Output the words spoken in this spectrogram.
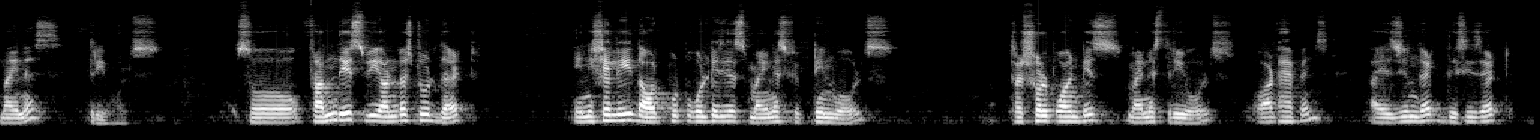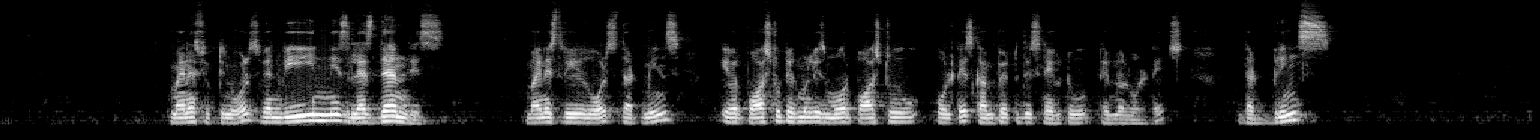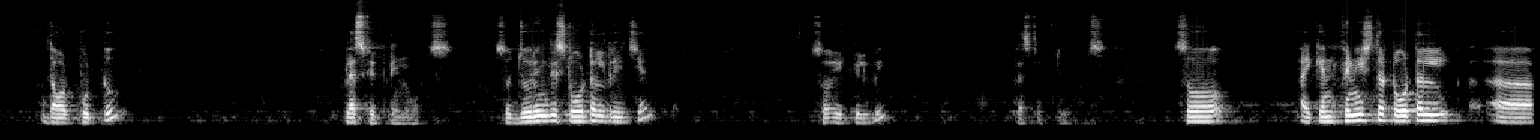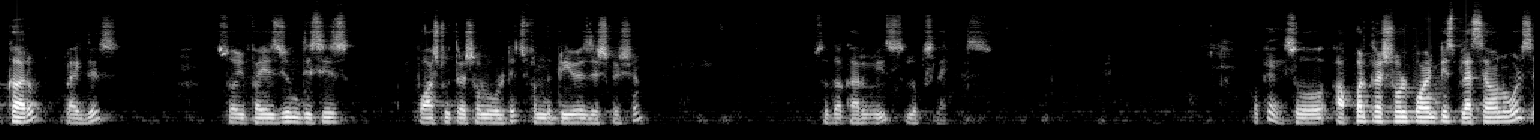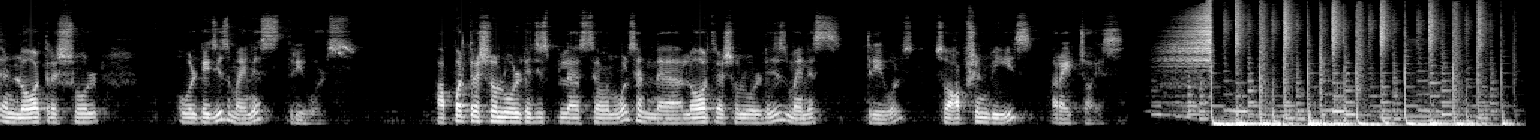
minus 3 volts. So from this we understood that initially the output voltage is minus 15 volts. Threshold point is minus 3 volts. What happens? I assume that this is at minus 15 volts when V in is less than this minus 3 volts that means your positive terminal is more positive voltage compared to this negative terminal voltage. That brings the output to plus 15 volts. So during this total region so it will be plus 15 volts. So I can finish the total uh, curve like this so if I assume this is positive threshold voltage from the previous discussion. So the curve is looks like this. Okay, so upper threshold point is plus 7 volts and lower threshold voltage is minus 3 volts. Upper threshold voltage is plus 7 volts and uh, lower threshold voltage is minus 3 volts. So option B is right choice.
